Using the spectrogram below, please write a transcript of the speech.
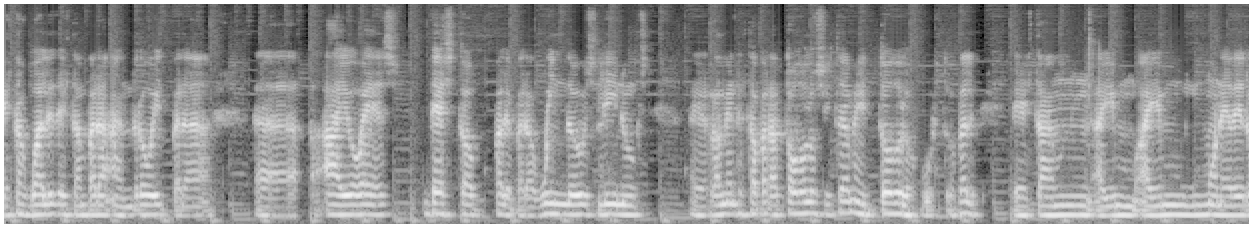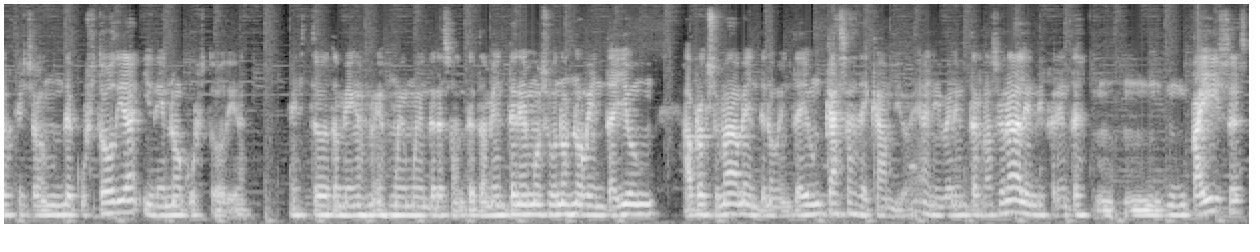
estas wallets están para Android, para ah, iOS, desktop, ¿vale? Para Windows, Linux. Eh, realmente está para todos los sistemas y todos los gustos, ¿vale? Están, hay, hay monederos que son de custodia y de no custodia. Esto también es, muy, muy interesante. También tenemos unos 91, aproximadamente 91 casas de cambio ¿eh? a nivel internacional en diferentes mm, mm, países,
